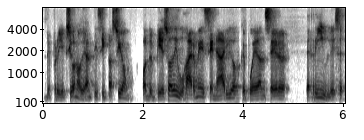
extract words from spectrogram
de proyección o de anticipación. Cuando empiezo a dibujarme escenarios que puedan ser terribles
